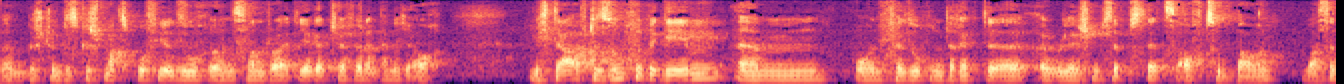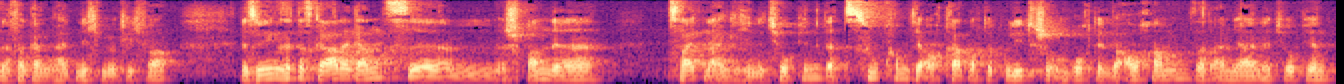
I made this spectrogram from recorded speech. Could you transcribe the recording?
ein bestimmtes Geschmacksprofil suche, ein Sun-Dried Jägercheffe, dann kann ich auch mich da auf die Suche begeben ähm, und versuchen, direkte Relationship-Sets aufzubauen, was in der Vergangenheit nicht möglich war. Deswegen sind das gerade ganz ähm, spannende Zeiten eigentlich in Äthiopien. Dazu kommt ja auch gerade noch der politische Umbruch, den wir auch haben seit einem Jahr in Äthiopien,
